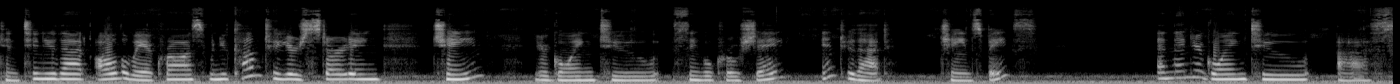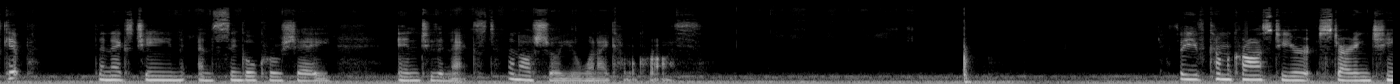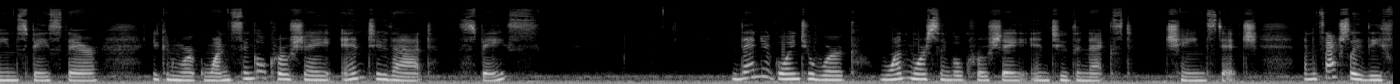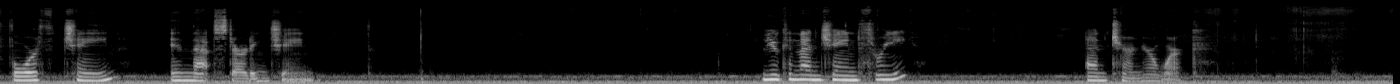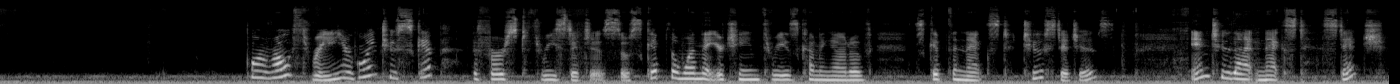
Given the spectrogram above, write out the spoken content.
Continue that all the way across. When you come to your starting chain, you're going to single crochet into that chain space. And then you're going to uh, skip the next chain and single crochet into the next. And I'll show you when I come across. So you've come across to your starting chain space there you can work one single crochet into that space. Then you're going to work one more single crochet into the next chain stitch. And it's actually the fourth chain in that starting chain. You can then chain three and turn your work. For row three, you're going to skip the first three stitches. So skip the one that your chain three is coming out of, skip the next two stitches. Into that next stitch,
